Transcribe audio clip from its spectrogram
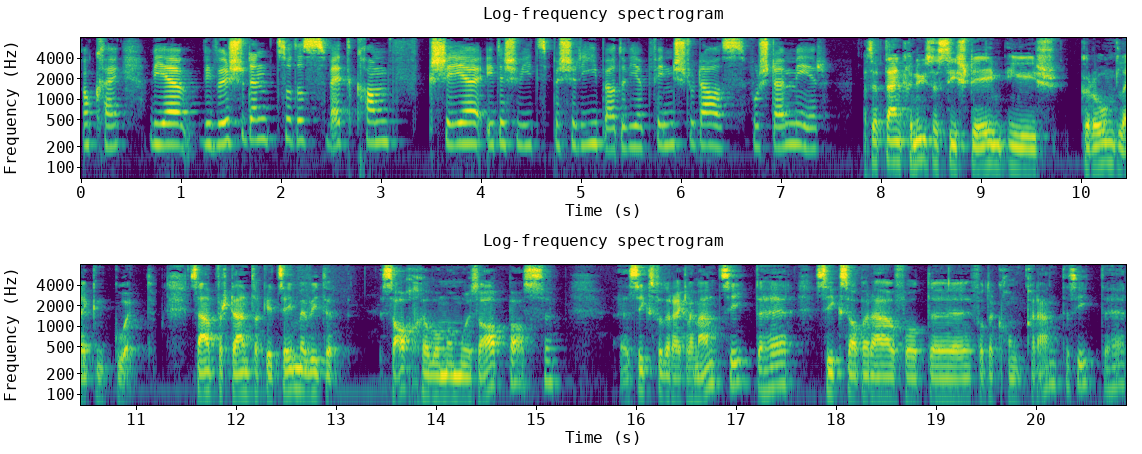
okay. Wie, wie willst du denn so das Wettkampfgeschehen in der Schweiz beschreiben? Oder wie findest du das? Wo stehen wir? Also ich denke, unser System ist grundlegend gut. Selbstverständlich gibt es immer wieder Sachen, die man muss anpassen muss äh, sei es von der Reglementseite her, sei es aber auch von der, von der Konkurrentenseite her.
